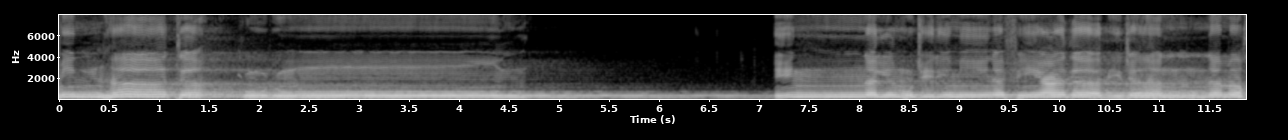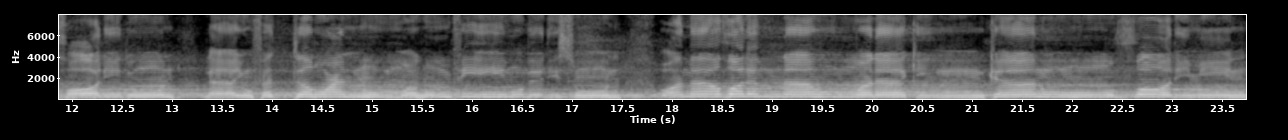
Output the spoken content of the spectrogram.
منها تأكلون. إن المجرمين في عذاب جهنم خالدون. لا يفتر عنهم وهم فيه مبلسون. وما ظلمناهم ولكن كانوا الظالمين.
